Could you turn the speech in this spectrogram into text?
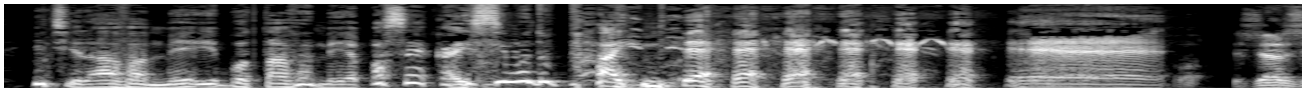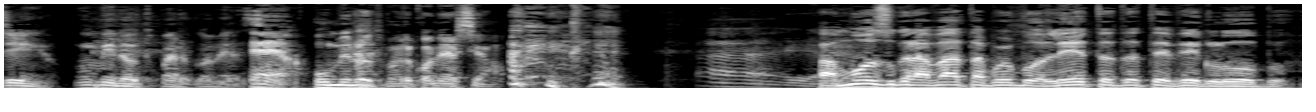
e tirava a meia e botava a meia pra secar em cima do painel. Jorginho, um minuto para o comercial. um minuto para o comercial. Famoso gravata borboleta da TV Globo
